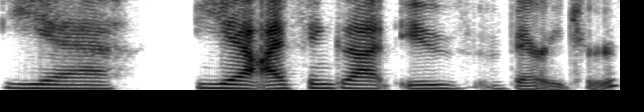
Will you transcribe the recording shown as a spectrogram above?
Yeah. Yeah, I think that is very true.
